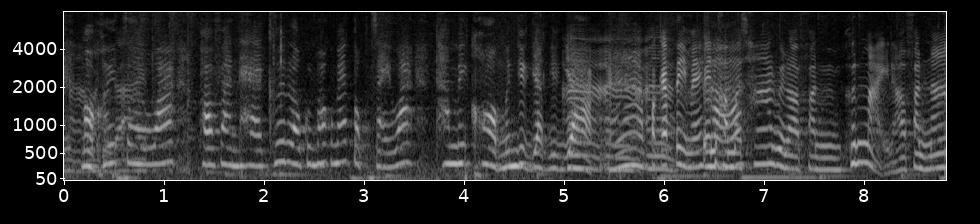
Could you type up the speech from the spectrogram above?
นะหมอเคยเจอว่าพอฟันแท้ขึ้นแล้วคุณพ่อคุณแม่ตกใจว่าทำไมขอบมันหยึกหยักหยึกหยักอ่าอ่าอ่าปกติไหมคะเป็นธรรมชาติเวลาฟันขึ้นใหม่นะคะฟันหน้า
